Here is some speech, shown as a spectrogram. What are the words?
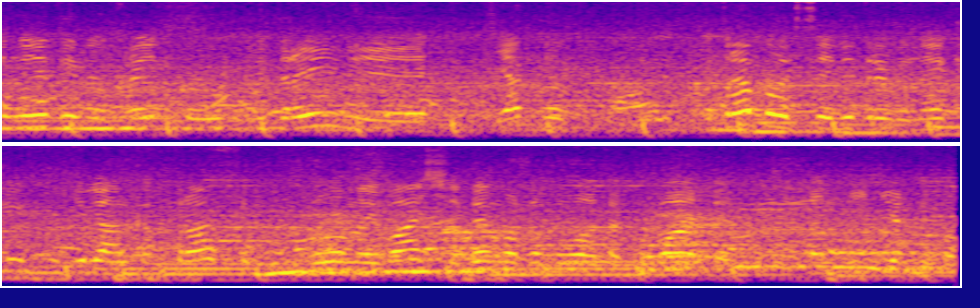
чи не єдиною українкою у відриві. Як ви потрапили в цей відрив? На яких ділянках траси було найважче, де можна було атакувати? Там гір типу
